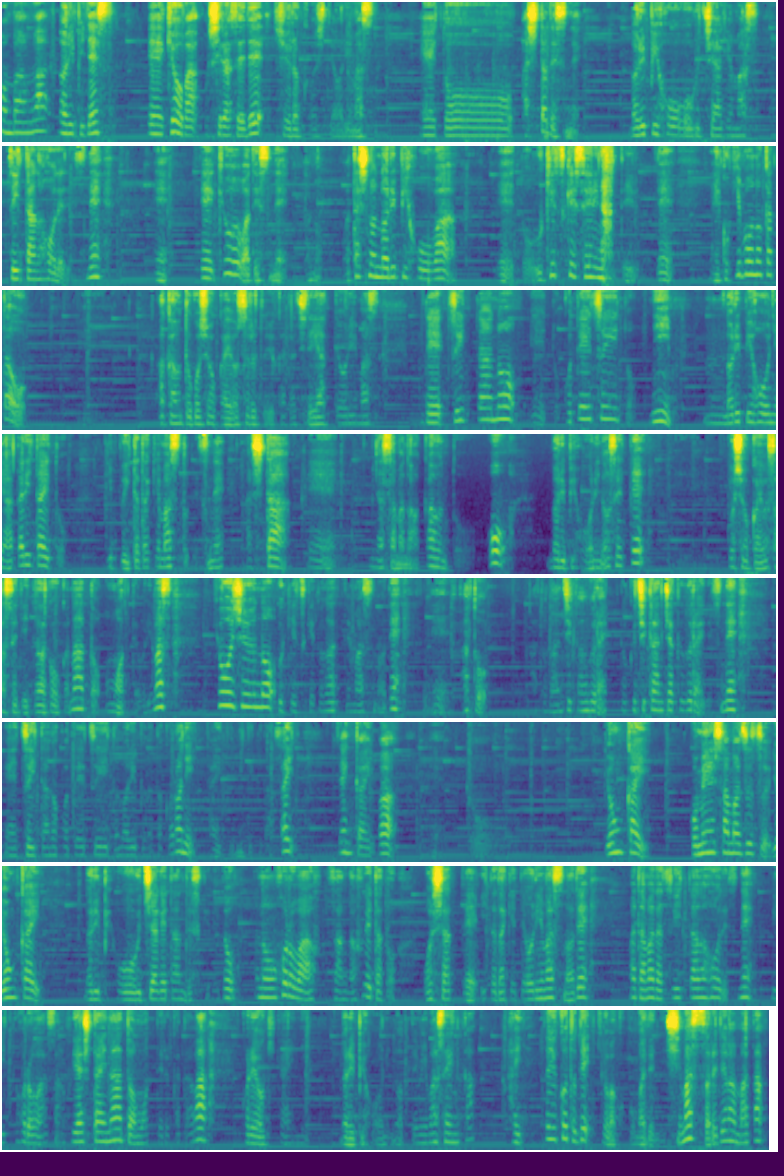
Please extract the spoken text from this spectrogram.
こんばんは、のりぴです、えー今日はお知らせで収録をしております。えっ、と、明日ですね、のりぴ法を打ち上げます。ツイッターの方でですね。えーで、今日はですね、あの、私ののりぴ法は、えっ、と、受付制になっているので、えご希望の方を、えアカウントご紹介をするという形でやっております。で、ツイッターの、えーと固定ツイートに、うん、のりぴ法に当たりたいとリプいただけますとですね、明日、えー皆様のアカウントをのりぴ法に載せて、ご紹介をさせていただこうかなと思っております。今日中の受付となってますので、えーあと、あと何時間ぐらい ?6 時間弱ぐらいですね。えー、ツイッターの固定ツイートのリプのところに書いてみてください。前回は、えーと4回、5名様ずつ4回のりぴ法を打ち上げたんですけれど、あの、フォロワーさんが増えたとおっしゃっていただけておりますので、まだまだツイッターの方ですね、フォロワーさん増やしたいなと思っている方は、これを機会にのりぴ法に乗ってみませんか？はい。ということで、今日はここまでにします。それではまた。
